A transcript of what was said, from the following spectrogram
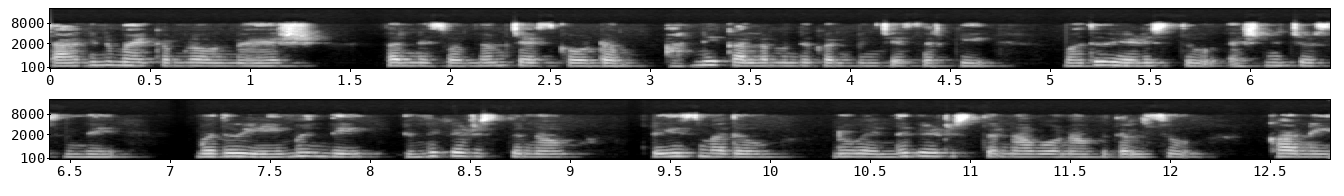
తాగిన మైకంలో ఉన్న యష్ తన్ని సొంతం చేసుకోవటం అన్నీ కళ్ళ ముందు కనిపించేసరికి మధు ఏడుస్తూ యష్ని చూసింది మధు ఏమైంది? ఎందుకు ఏడుస్తున్నావు? ప్లీజ్ మధు నువ్వు ఎందుకు ఏడుస్తున్నావో నాకు తెలుసు. కానీ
